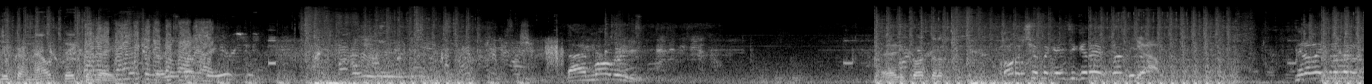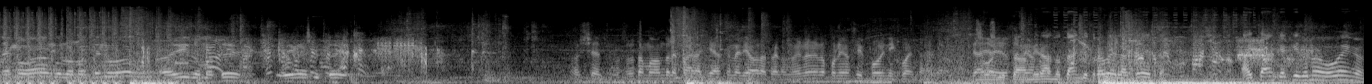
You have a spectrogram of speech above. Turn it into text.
You can now take the ahí. Está móvil. El helicóptero. Oh, yo me caí sin querer, Francisco. Míralo ahí, míralo ahí. Tengo ángulo, no tengo ángulo. Ahí lo maté. Que digan que ustedes. Oh shit, nosotros estamos dándole para aquí hace media hora atrás. Cuando no nos ponían sin ni cuenta. Ya, no, ya, yo, estaba mirando. Tanque otra vez, la cresta. Hay tanque aquí de nuevo, vengan.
